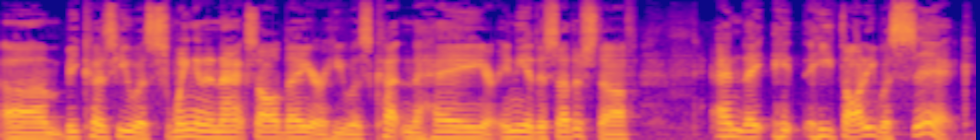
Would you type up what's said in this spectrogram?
um, because he was swinging an axe all day, or he was cutting the hay, or any of this other stuff. And they he, he thought he was sick,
